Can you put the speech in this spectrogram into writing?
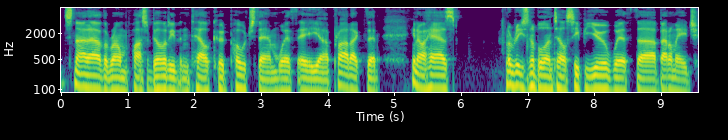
it's not out of the realm of possibility that Intel could poach them with a uh, product that you know has a reasonable Intel CPU with uh, BattleMage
